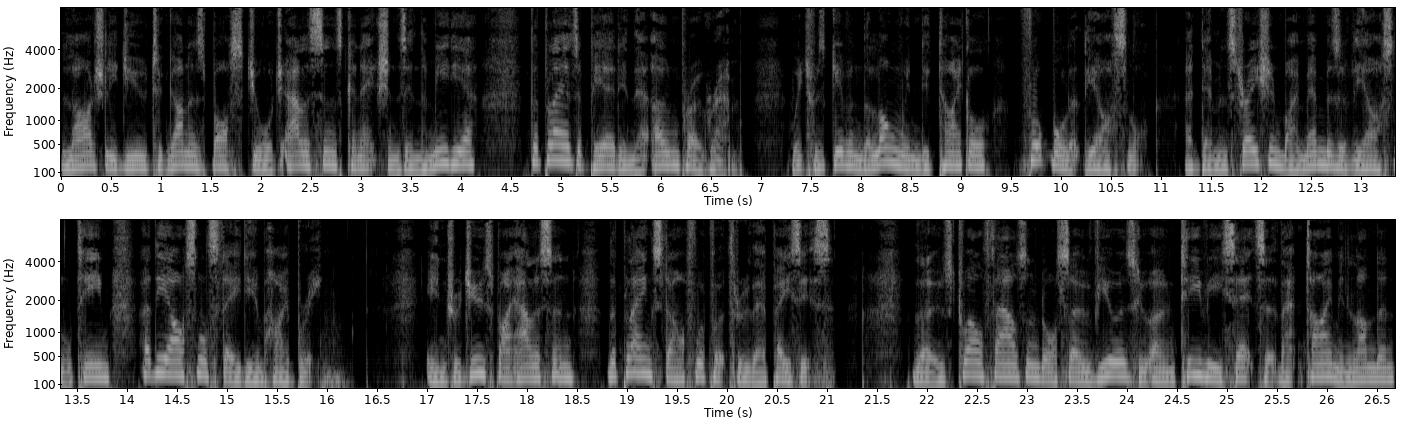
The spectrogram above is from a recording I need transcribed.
largely due to Gunners boss George Allison's connections in the media, the players appeared in their own programme, which was given the long winded title Football at the Arsenal, a demonstration by members of the Arsenal team at the Arsenal Stadium, Highbury. Introduced by Allison, the playing staff were put through their paces. Those 12,000 or so viewers who owned TV sets at that time in London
